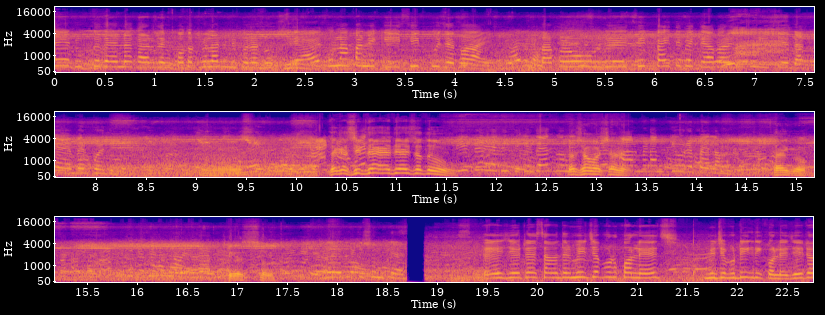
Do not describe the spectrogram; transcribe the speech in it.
এ ঢুকতে দেয় না গার্জেন কত ঠেলাঠেলি করে ঢুকছে খোলা পানে কি সিট খুঁজে পায়। তারপর ও সিট পাইতে পাইতে আবার পুলিশে ডাকে বের করে দিল দেখে সিট দেখা দিয়েছ তো? সমস্যা নেই। ম্যাডাম কিউরে পাইলাম তাই গো ঠিক আছে চলো। এই যে এটা হচ্ছে আমাদের Mirzapur college Mirzapur degree college. এটা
